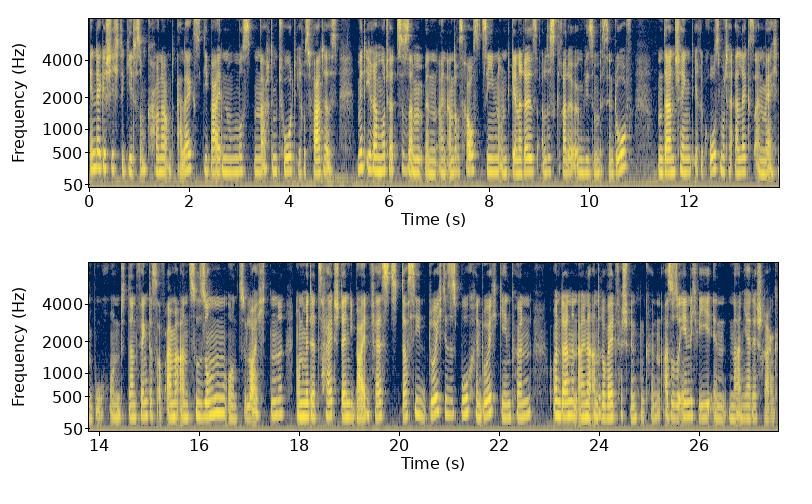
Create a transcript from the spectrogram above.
In der Geschichte geht es um Connor und Alex. Die beiden mussten nach dem Tod ihres Vaters mit ihrer Mutter zusammen in ein anderes Haus ziehen und generell ist alles gerade irgendwie so ein bisschen doof. Und dann schenkt ihre Großmutter Alex ein Märchenbuch und dann fängt es auf einmal an zu summen und zu leuchten. Und mit der Zeit stellen die beiden fest, dass sie durch dieses Buch hindurchgehen können und dann in eine andere Welt verschwinden können. Also so ähnlich wie in Narnia der Schrank.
